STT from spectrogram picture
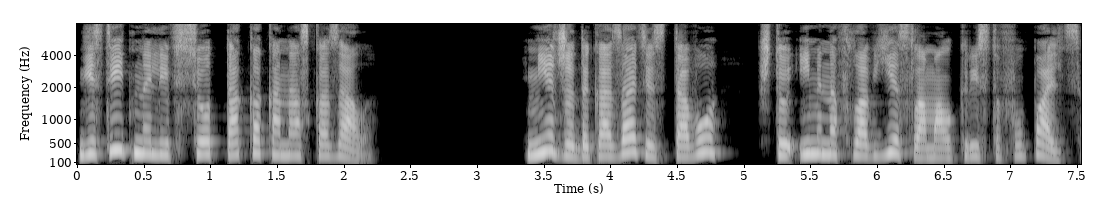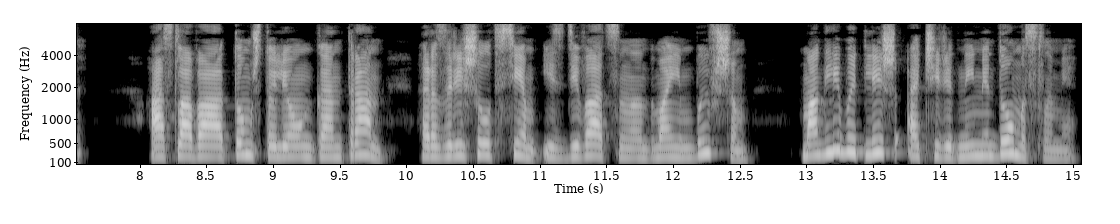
Действительно ли все так, как она сказала? Нет же доказательств того, что именно Флавье сломал Кристофу пальцы. А слова о том, что Леон Гантран разрешил всем издеваться над моим бывшим, могли быть лишь очередными домыслами.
